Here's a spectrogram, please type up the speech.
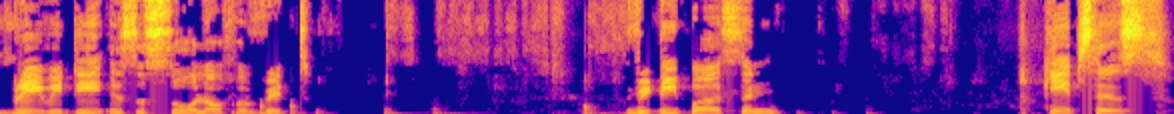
Brevity is the soul of a wit. Witty person keeps his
